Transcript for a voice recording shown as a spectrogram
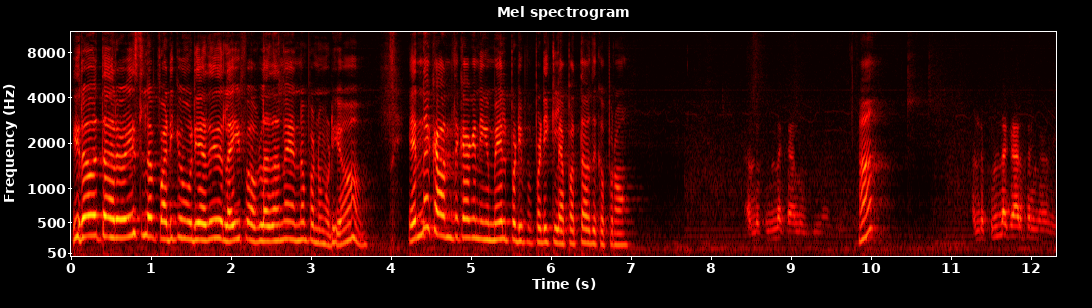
இருபத்தாறு வயசில் படிக்க முடியாது லைஃப் அவ்வளோதானே என்ன பண்ண முடியும்? என்ன காரணத்துக்காக நீங்கள் மேல் படிப்பு படிக்கல பத்தாவதுக்கு அப்புறம்? ஆ? அந்த புள்ள காரணத்தினால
